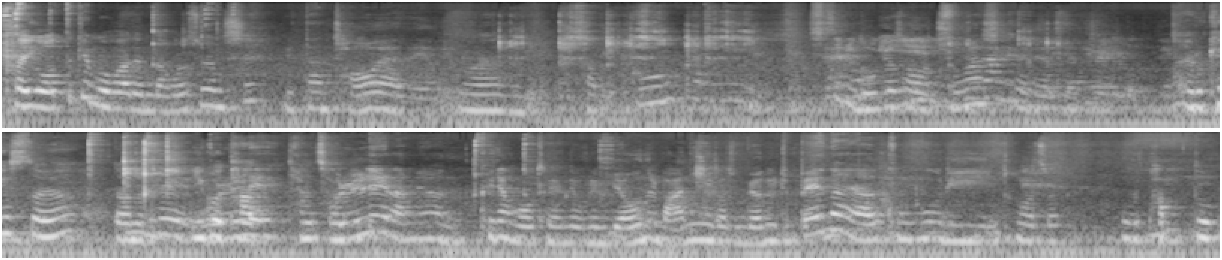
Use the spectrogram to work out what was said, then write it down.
자 이거 어떻게 먹어야 된다고요, 소영 씨? 일단 저어야 돼요. 이거. 잡고 치즈를 녹여서 중화시켜야 돼요. 자, 이렇게 했어요? 나는 근데 이거 원래 다 잘 원래라면 그냥 먹어도 되는데 우린 면을 많이 해가지고 면을 좀 빼놔야 국물이 맞아. 이거 밥도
